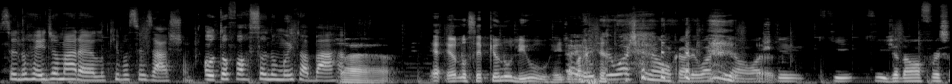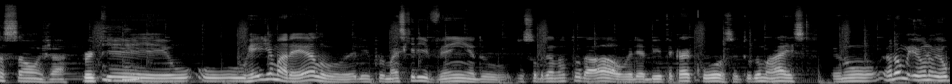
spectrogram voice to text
sendo Rei de Amarelo. O que vocês acham? Ou tô forçando muito a barra? É, eu não sei porque eu não li o Rei de É, Amarelo. eu, eu acho que não, cara. Eu acho que não. Eu acho que, que, que já dá uma forçação já. Porque o, o Rei de Amarelo, ele, por mais que ele venha do, do sobrenatural, ele habita carcoça e tudo mais, eu não. Eu, não, eu, eu,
